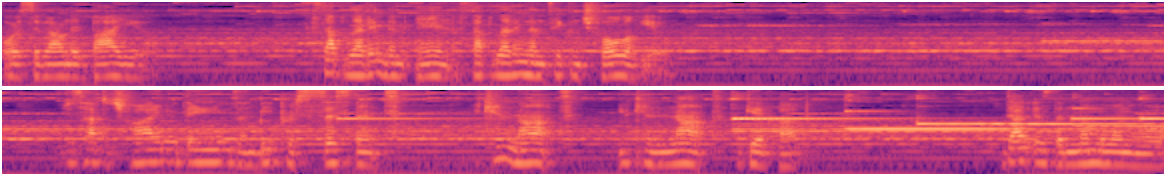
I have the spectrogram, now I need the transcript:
or surrounded by you. Stop letting them in. Stop letting them take control of you. You just have to try new things and be persistent. You cannot, you cannot give up. That is the number one rule.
